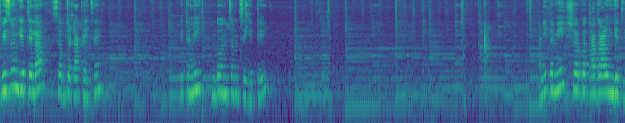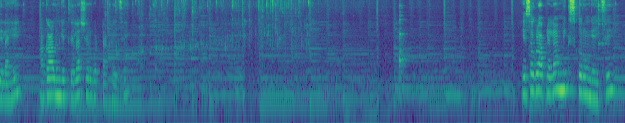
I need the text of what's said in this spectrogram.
भिजवून घेतलेला सब्जा टाकायचा आहे. इथं मी दोन चमचे घेते. आणि इथं मी शरबत हा गाळून घेतलेला आहे. हा गाळून घेतलेला शरबत टाकायचा आहे. हे सगळं आपल्याला मिक्स करून घ्यायचे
